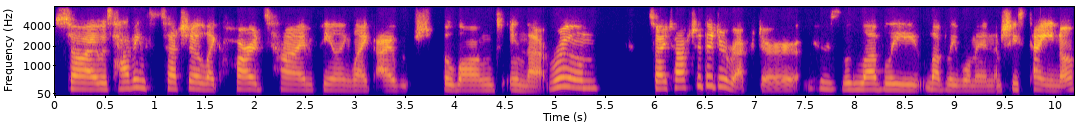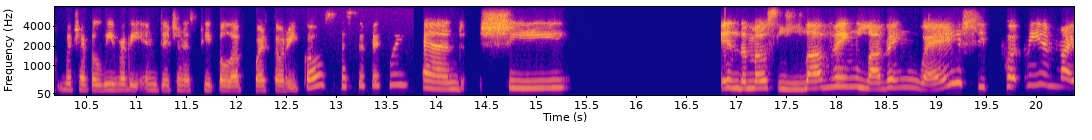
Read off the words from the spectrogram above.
So I was having such a like hard time feeling like I belonged in that room so I talked to the director, who's a lovely, lovely woman. She's Taino, which I believe are the indigenous people of Puerto Rico specifically. And she, in the most loving, loving way, she put me in my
